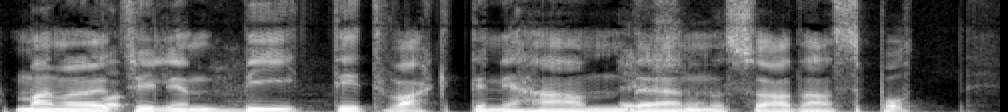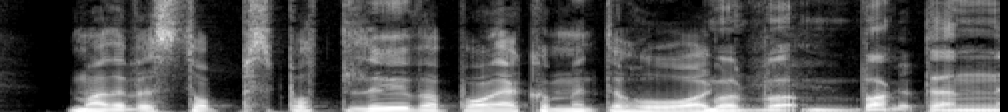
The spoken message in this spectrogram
Man hade tydligen bitit vakten i handen Exakt. och så hade han spott, De hade väl stopp, spottluva på, jag kommer inte ihåg. Var, var vakten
